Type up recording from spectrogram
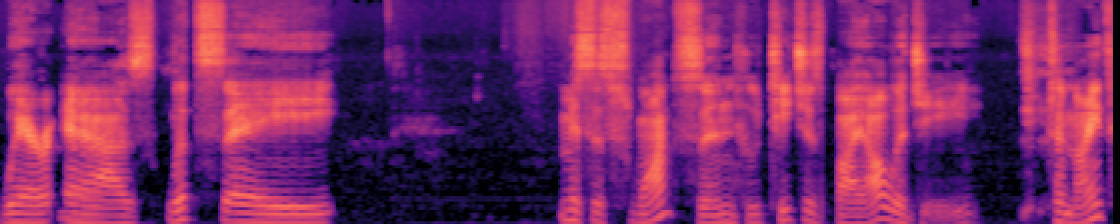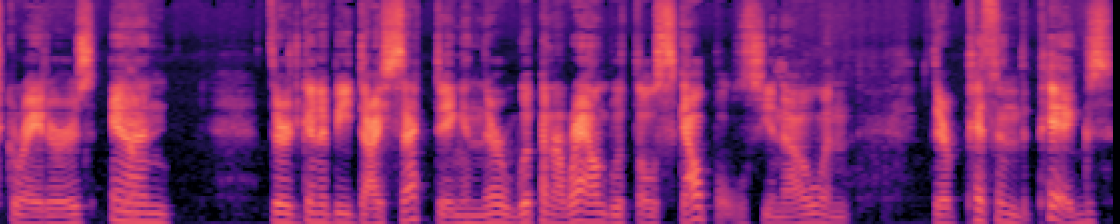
Whereas let's say mrs swanson who teaches biology to ninth graders Yeah. and they're going to be dissecting and they're whipping around with those scalpels you know and they're pithing the pigs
